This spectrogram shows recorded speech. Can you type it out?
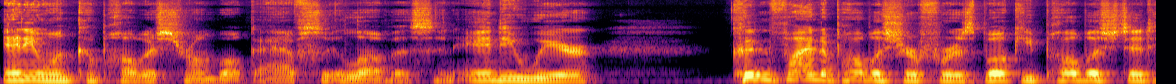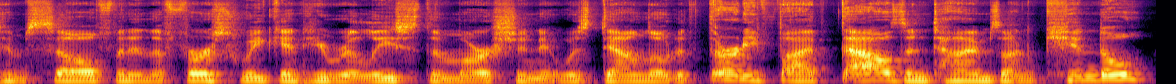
anyone can publish their own book. I absolutely love this. And Andy Weir couldn't find a publisher for his book. He published it himself. And in the first weekend he released The Martian, it was downloaded 35,000 times on Kindle.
